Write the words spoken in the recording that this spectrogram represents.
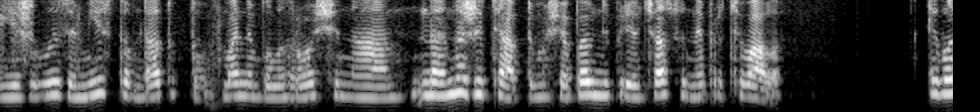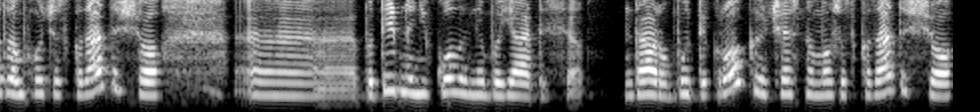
і жили за містом. Да, Тобто в мене були гроші на, на, на життя, тому що я певний період часу не працювала. І от вам хочу сказати, що е, потрібно ніколи не боятися да, робити кроки. І чесно можу сказати, що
